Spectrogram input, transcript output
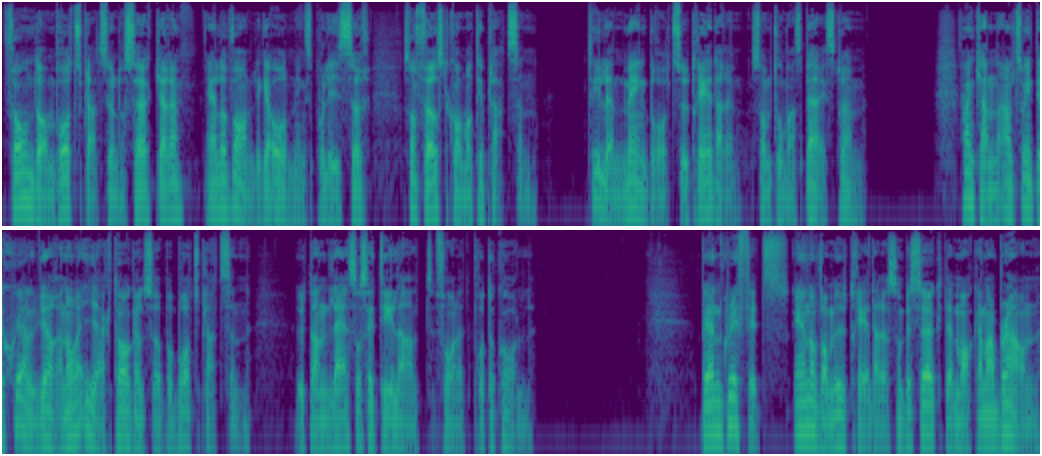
från de brottsplatsundersökare eller vanliga ordningspoliser som först kommer till platsen till en mängdbrottsutredare som Thomas Bergström. Han kan alltså inte själv göra några iakttagelser på brottsplatsen utan läser sig till allt från ett protokoll. Ben Griffiths, en av de utredare som besökte makarna Brown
